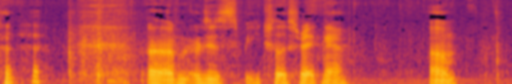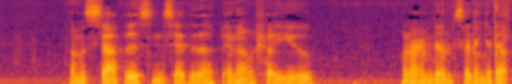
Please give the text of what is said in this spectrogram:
uh, I'm just speechless right now. Um, I'm gonna stop this and set it up, and I'll show you when I'm done setting it up.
